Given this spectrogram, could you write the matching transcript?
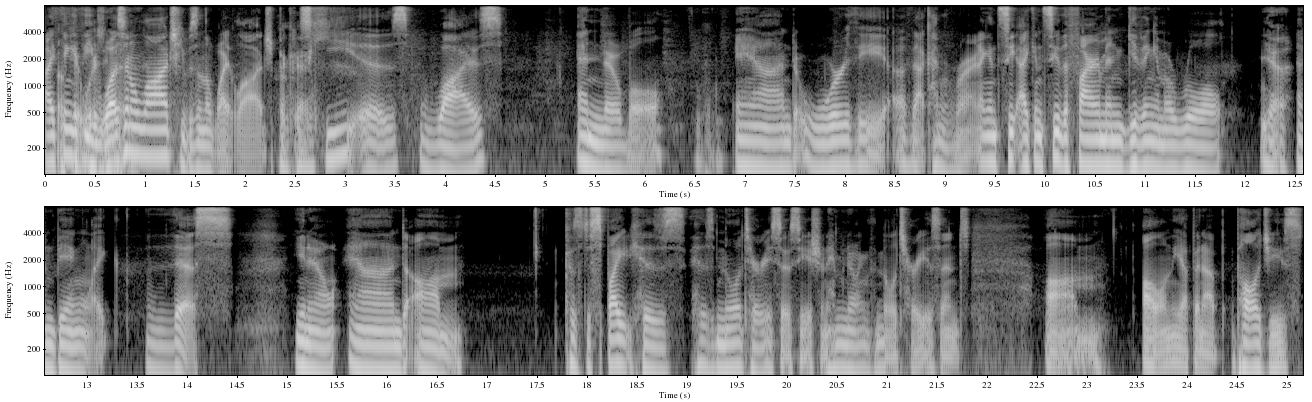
I think Okay, if he where's he was in a lodge, he was in the White Lodge because Okay. he is wise and noble and worthy of that kind of run. I can see I can see the firemen giving him a role Yeah, and being like this, you know, and um because despite his his military association, him knowing the military isn't um all on the up and up. Apologies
